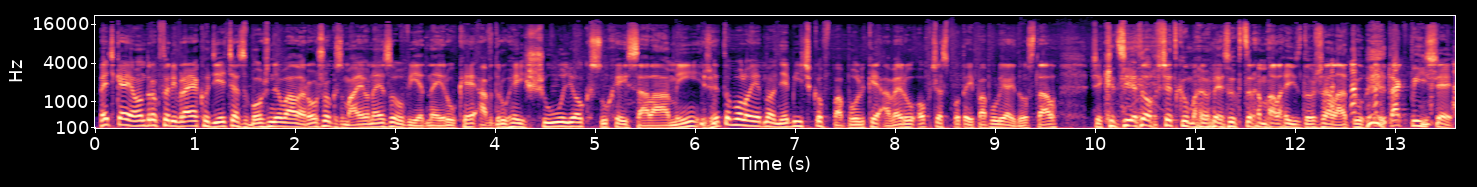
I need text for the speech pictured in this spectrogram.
Peťka je Ondro, ktorý vraj ako dieťa zbožňoval rožok s majonézou v jednej ruke a v druhej šúľok suchej salámy, že to bolo jedno nebíčko v papuľke a veru občas po tej papuli aj dostal, že keď si jedol všetku majonézu, ktorá mala ísť do šalátu, tak píše.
